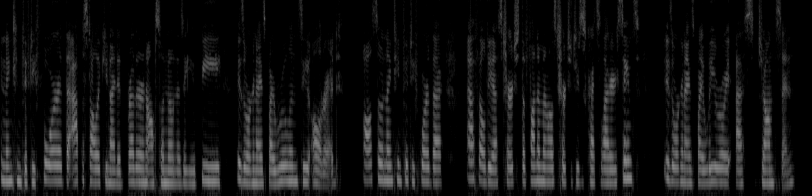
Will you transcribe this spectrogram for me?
In 1954, the Apostolic United Brethren, also known as AUB, is organized by Rulon C. Allred also in 1954, the FLDS Church, the Fundamentalist Church of Jesus Christ of Latter-day Saints, is organized by Leroy S. Johnson.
